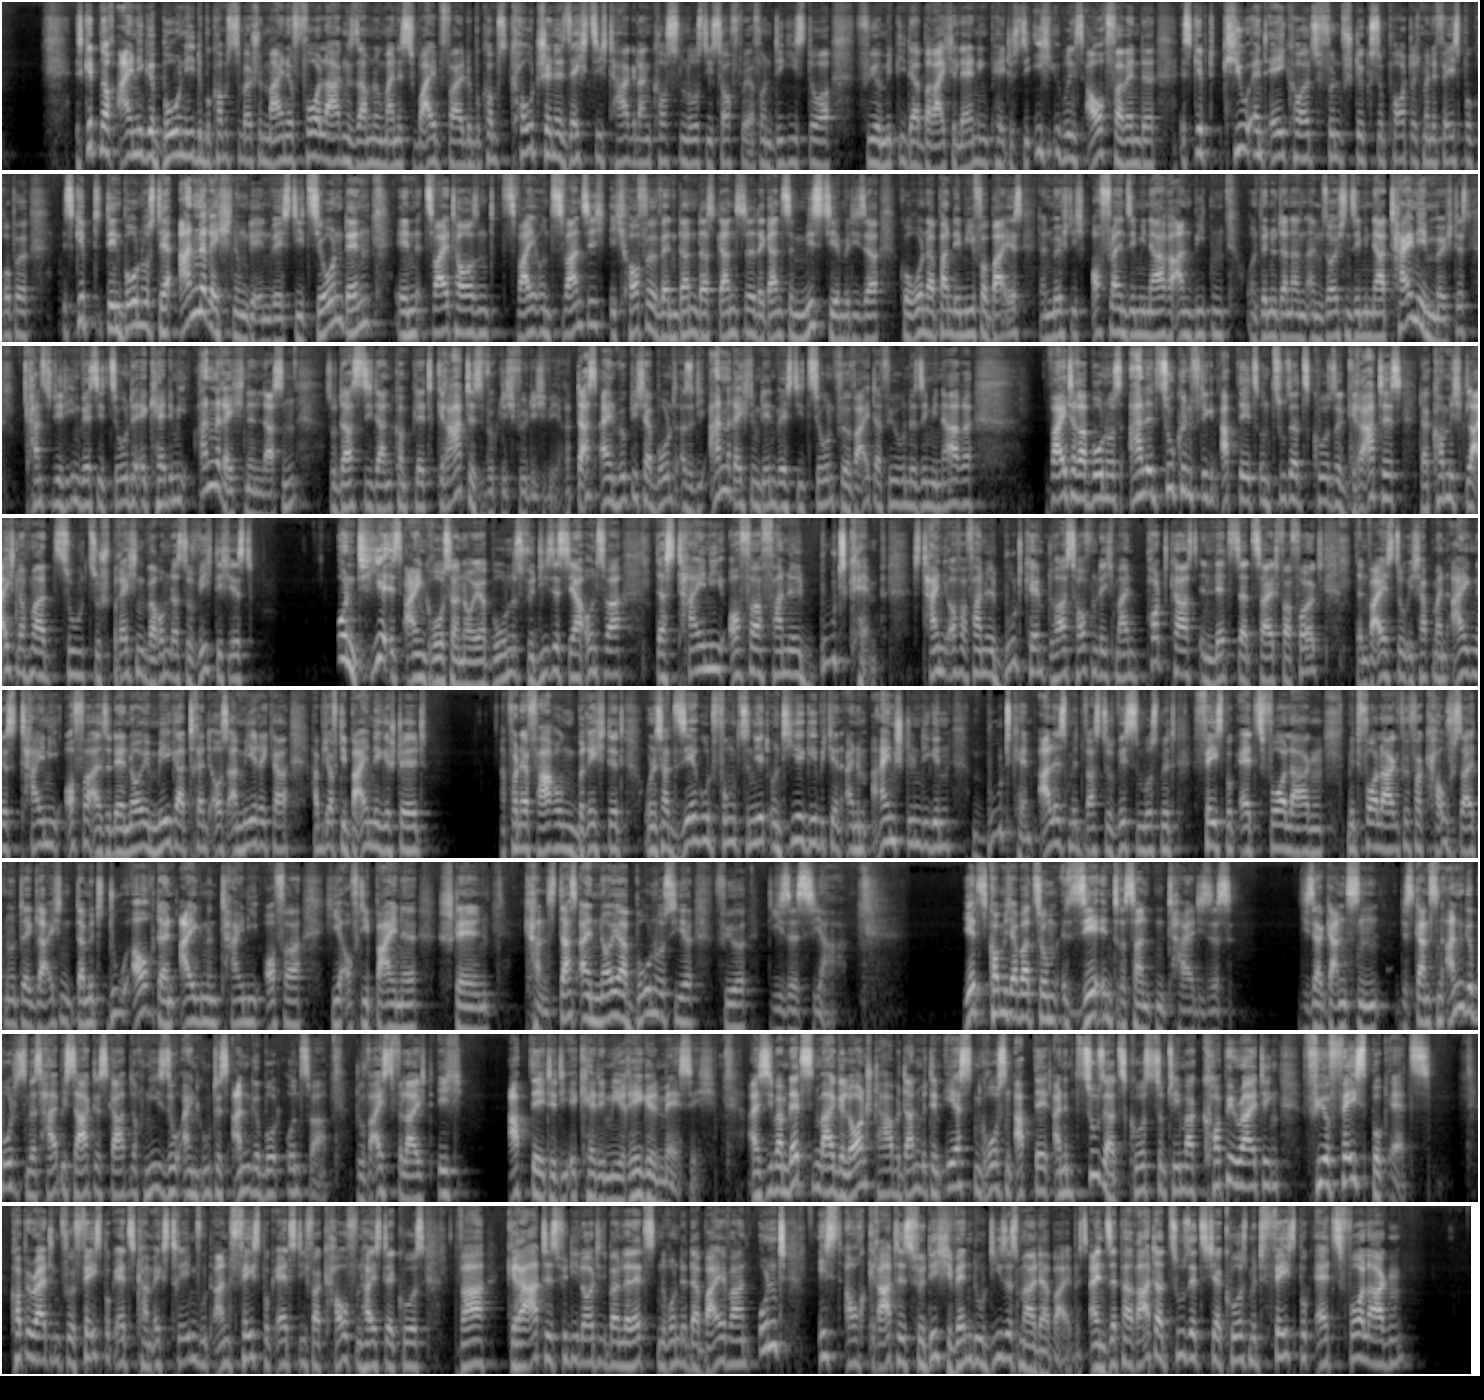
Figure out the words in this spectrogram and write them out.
Es gibt noch einige Boni. Du bekommst zum Beispiel meine Vorlagensammlung, meine Swipe-File. Du bekommst CodeChannel 60 Tage lang kostenlos, die Software von Digistore für Mitgliederbereiche Landingpages, die ich übrigens auch verwende. Es gibt QA-Calls, fünf Stück Support durch meine Facebook-Gruppe. Es gibt den Bonus der Anrechnung der Investition, denn in 2022, ich hoffe, wenn dann das ganze, der ganze Mist hier mit dieser Corona-Pandemie vorbei ist, dann möchte ich Offline-Seminare anbieten. Und wenn du dann an einem solchen Seminar teilnehmen möchtest, kannst du dir die Investition der Academy anrechnen lassen, sodass sie dann komplett gratis wirklich für dich wäre. Das ein wirklicher Bonus, also die Anrechnung der Investition für weiterführende Seminare. Weiterer Bonus, alle zukünftigen Updates und Zusatzkurse gratis. Da komme ich gleich nochmal zu, zu sprechen, warum das so wichtig ist. Und hier ist ein großer neuer Bonus für dieses Jahr und zwar das Tiny Offer Funnel Bootcamp. Das Tiny Offer Funnel Bootcamp, du hast hoffentlich meinen Podcast in letzter Zeit verfolgt, dann weißt du, ich habe mein eigenes Tiny Offer, also der neue Megatrend aus Amerika, habe ich auf die Beine gestellt von Erfahrungen berichtet und es hat sehr gut funktioniert und hier gebe ich dir in einem einstündigen Bootcamp alles mit, was du wissen musst, mit Facebook Ads Vorlagen, mit Vorlagen für Verkaufsseiten und dergleichen, damit du auch deinen eigenen Tiny Offer hier auf die Beine stellen kannst. Das ist ein neuer Bonus hier für dieses Jahr. Jetzt komme ich aber zum sehr interessanten Teil dieses dieser ganzen, des ganzen Angebotes, weshalb ich sagte, es gab noch nie so ein gutes Angebot. Und zwar, du weißt vielleicht, ich update die Academy regelmäßig. Als ich sie beim letzten Mal gelauncht habe, dann mit dem ersten großen Update, einem Zusatzkurs zum Thema Copywriting für Facebook Ads. Copywriting für Facebook Ads kam extrem gut an. Facebook Ads, die verkaufen, heißt der Kurs, war gratis für die Leute, die bei der letzten Runde dabei waren und ist auch gratis für dich, wenn du dieses Mal dabei bist. Ein separater zusätzlicher Kurs mit Facebook Ads Vorlagen,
